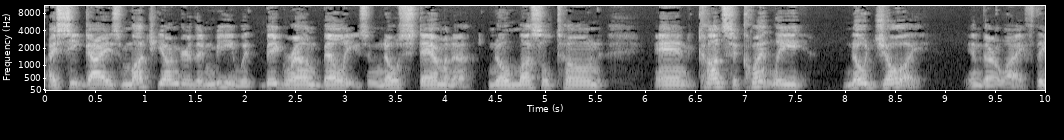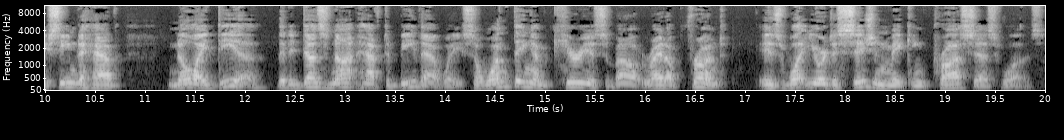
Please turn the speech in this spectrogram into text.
I see guys much younger than me with big round bellies and no stamina, no muscle tone, and consequently no joy in their life. They seem to have no idea that it does not have to be that way. So, one thing I'm curious about right up front is what your decision making process was.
